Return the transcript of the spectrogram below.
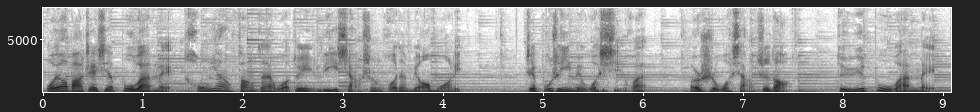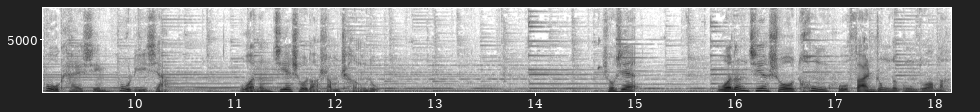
我要把这些不完美同样放在我对理想生活的描摹里，这不是因为我喜欢，而是我想知道，对于不完美、不开心、不理想，我能接受到什么程度。首先。我能接受痛苦繁重的工作吗？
